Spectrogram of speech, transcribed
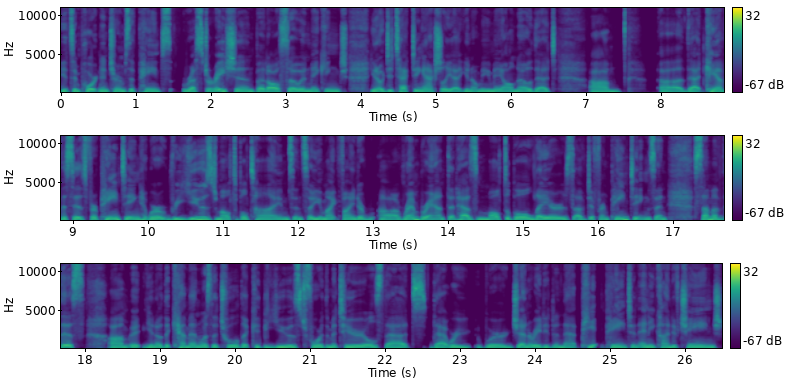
It's important in terms of paint restoration, but also in making, you know, detecting actually, uh, you know, you may all know that. Um, uh, that canvases for painting were reused multiple times. And so you might find a uh, Rembrandt that has multiple layers of different paintings. And some of this, um, you know, the CheMin was the tool that could be used for the materials that that were were generated in that p- paint. And any kind of change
